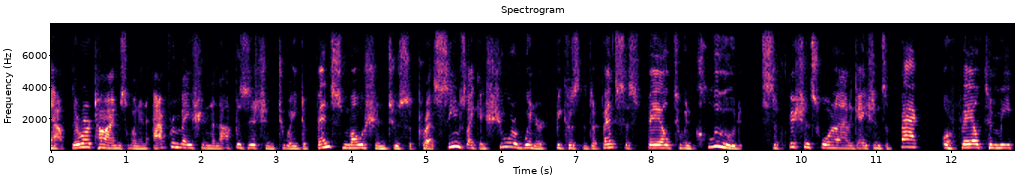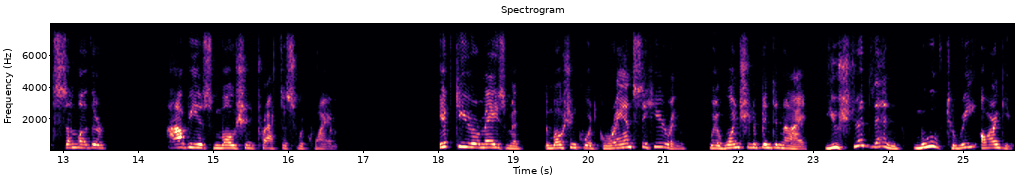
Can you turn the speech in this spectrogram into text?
Now, there are times when an affirmation in opposition to a defense motion to suppress seems like a sure winner because the defense has failed to include sufficient sworn allegations of fact or failed to meet some other obvious motion practice requirement. If, to your amazement, the motion court grants a hearing where one should have been denied, you should then move to re argue,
